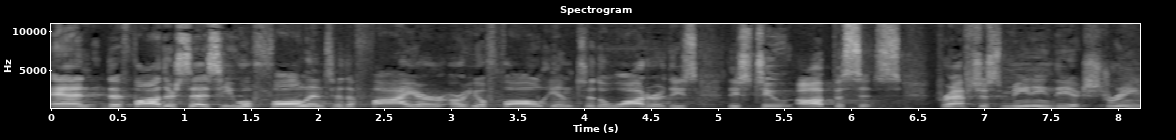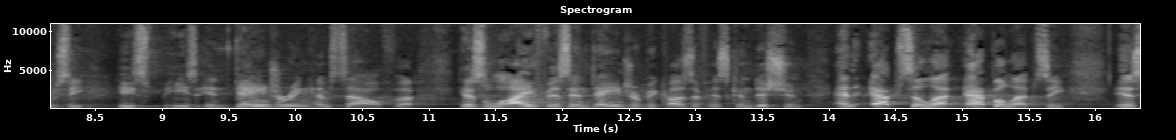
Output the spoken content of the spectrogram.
and the father says he will fall into the fire or he'll fall into the water. These, these two opposites, perhaps just meaning the extremes. He, he's, he's endangering himself. Uh, his life is in danger because of his condition. And epilepsy is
